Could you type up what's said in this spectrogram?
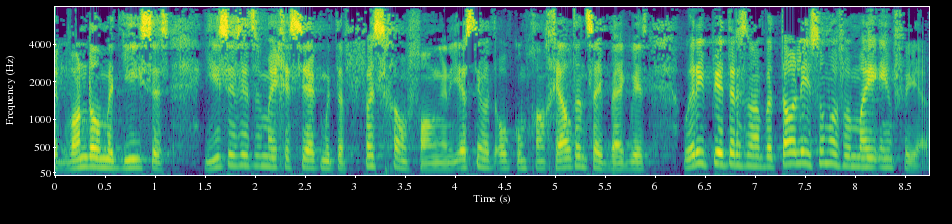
ek wandel met Jesus. Jesus het vir my gesê ek moet 'n vis gaan vang en die eerste ding wat opkom gaan geld in sy bek wees. Hoorie Petrus, dan betaal jy sommer vir my en vir jou.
